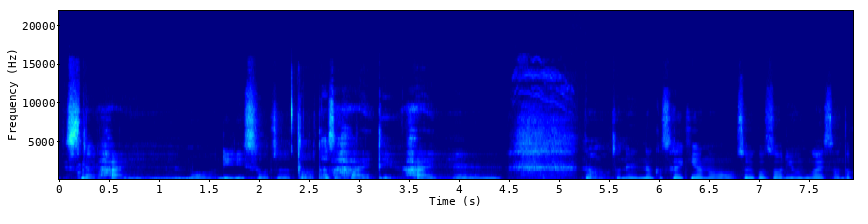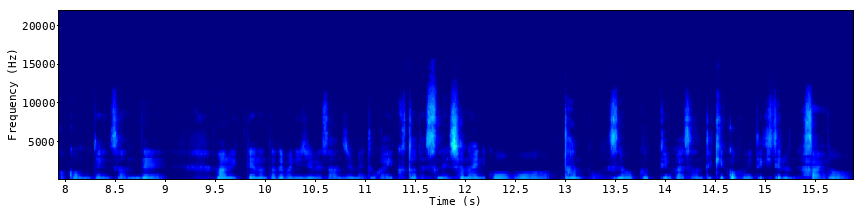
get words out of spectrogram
ですね。はい。ねもうリリースをずっと出されてるっていう、はい。はい。ねなるほどね。なんか最近あのそれこそリフォーム会社さんとか工務店さんである一定の例えば20名30名とか行くとですね社内に広報担当をですね置くっていう会社さんって結構増えてきてるんですけど、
